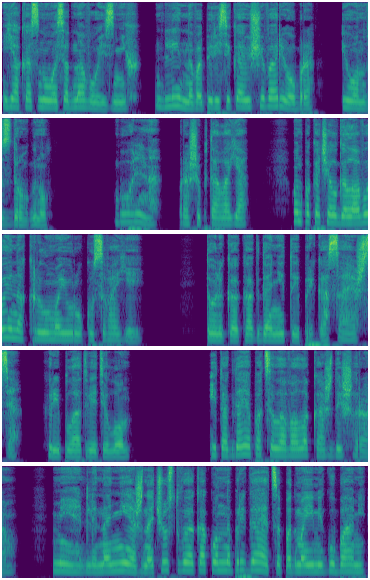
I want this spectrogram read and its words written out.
Я коснулась одного из них, длинного, пересекающего ребра, и он вздрогнул. «Больно», — прошептала я. Он покачал головой и накрыл мою руку своей. «Только когда не ты прикасаешься» хрипло ответил он. И тогда я поцеловала каждый шрам. Медленно, нежно, чувствуя, как он напрягается под моими губами.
